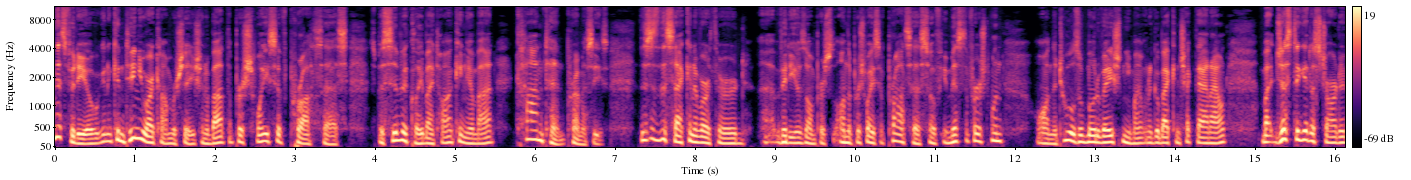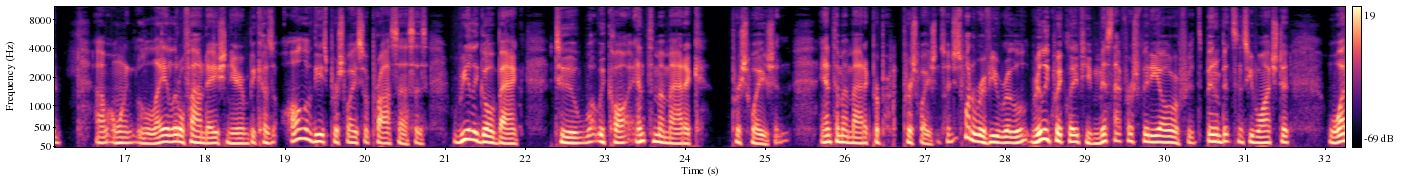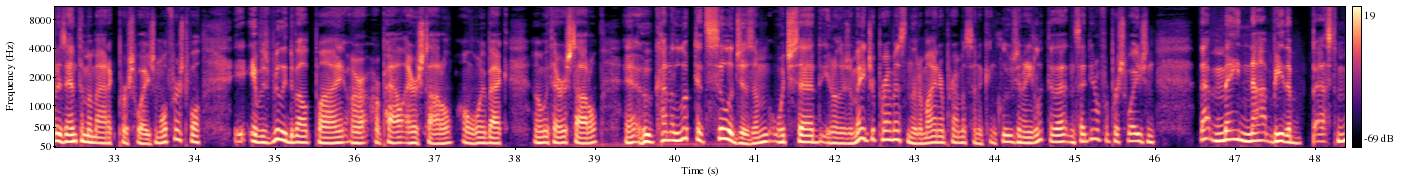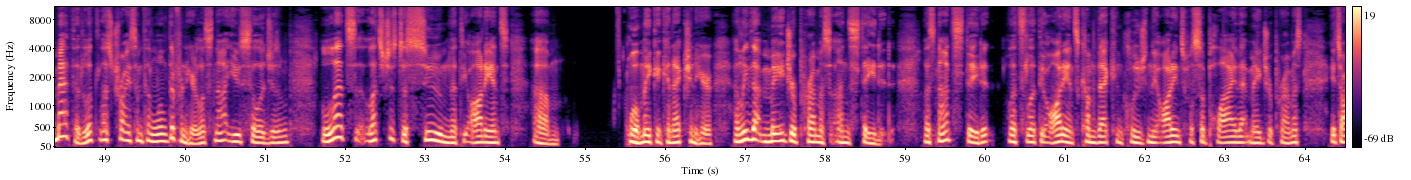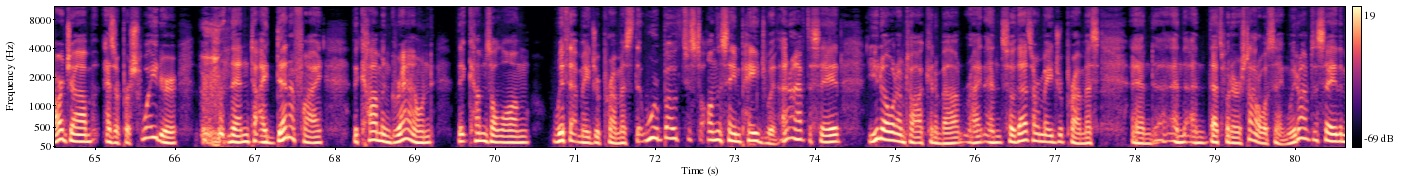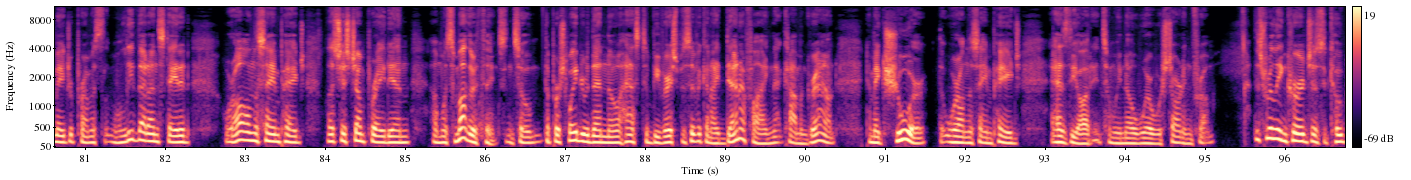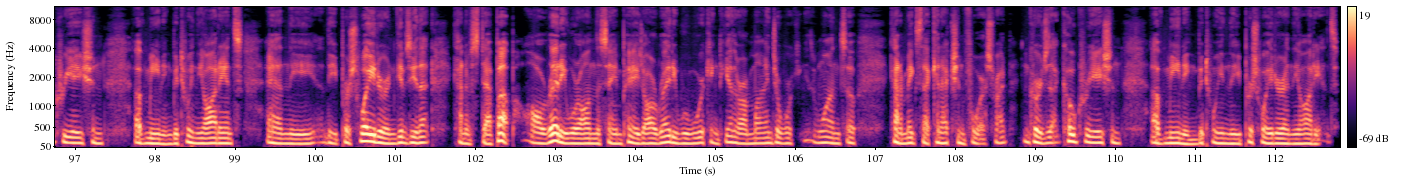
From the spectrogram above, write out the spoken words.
In this video, we're going to continue our conversation about the persuasive process, specifically by talking about content premises. This is the second of our third uh, videos on, on the persuasive process. So if you missed the first one on the tools of motivation, you might want to go back and check that out. But just to get us started, um, I want to lay a little foundation here because all of these persuasive processes really go back to what we call enthymematic persuasion, enthymematic per persuasion. So I just want to review re really quickly. If you've missed that first video or if it's been a bit since you've watched it, what is enthymematic persuasion? Well, first of all, it, was really developed by our, our, pal Aristotle, all the way back uh, with Aristotle, uh, who kind of looked at syllogism, which said, you know, there's a major premise and then a minor premise and a conclusion. And he looked at that and said, you know, for persuasion, that may not be the best method. Let, let's try something a little different here. Let's not use syllogism. Let's, let's just assume that the audience, um, we'll make a connection here and leave that major premise unstated. Let's not state it. Let's let the audience come to that conclusion. The audience will supply that major premise. It's our job as a persuader then to identify the common ground that comes along with that major premise that we're both just on the same page with. I don't have to say it. You know what I'm talking about, right? And so that's our major premise. And, uh, and, and that's what Aristotle was saying. We don't have to say the major premise. We'll leave that unstated. We're all on the same page. Let's just jump right in um, with some other things. And so the persuader then though has to be very specific in identifying that common ground to make sure that we're on the same page as the audience and we know where we're starting from. This really encourages the co-creation of meaning between the audience and the, the persuader and gives you that kind of step up. Already we're on the same page. Already we're working together. Our minds are working as one. So kind of makes that connection for us, right? Encourages that co-creation of meaning between the persuader and the audience.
